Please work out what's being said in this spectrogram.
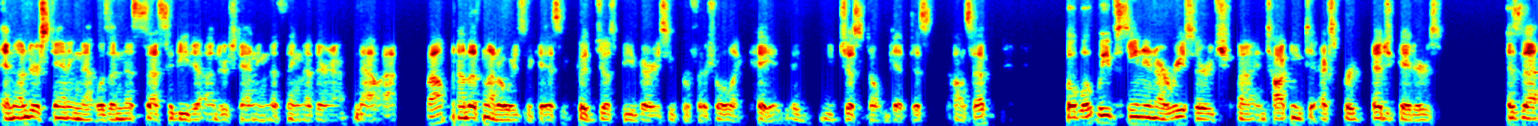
and understanding that was a necessity to understanding the thing that they're now asking about. Now that's not always the case. It could just be very superficial, like, hey, it, you just don't get this concept. But what we've seen in our research uh, in talking to expert educators is that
